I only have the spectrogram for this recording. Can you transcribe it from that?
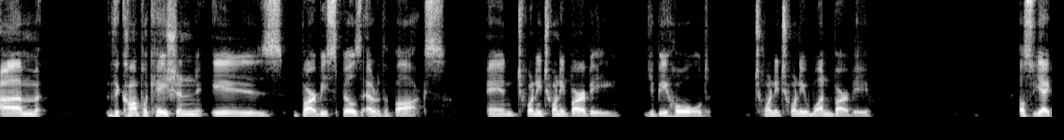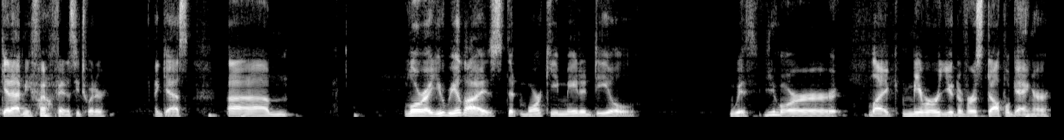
Um the complication is Barbie spills out of the box. And 2020 Barbie, you behold 2021 Barbie. Also, yeah, get at me, Final Fantasy Twitter, I guess. Um Laura, you realize that Morky made a deal with your like mirror universe doppelganger.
